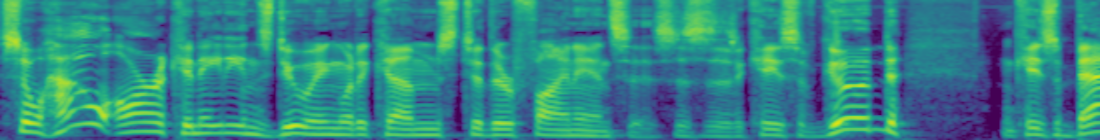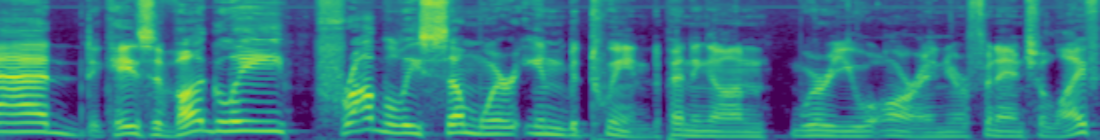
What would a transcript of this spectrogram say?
So, how are Canadians doing when it comes to their finances? Is it a case of good? In case of bad, in case of ugly, probably somewhere in between, depending on where you are in your financial life.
